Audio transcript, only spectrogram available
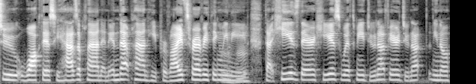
to walk this, He has a plan, and in that plan, He provides for everything we mm-hmm. need, that He is there, He is with me, do not fear, do not, you know,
